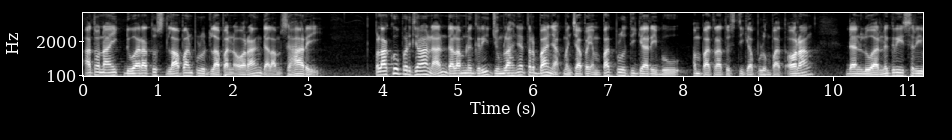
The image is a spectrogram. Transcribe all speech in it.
atau naik 288 orang dalam sehari. Pelaku perjalanan dalam negeri jumlahnya terbanyak mencapai 43.434 orang dan luar negeri 1.105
